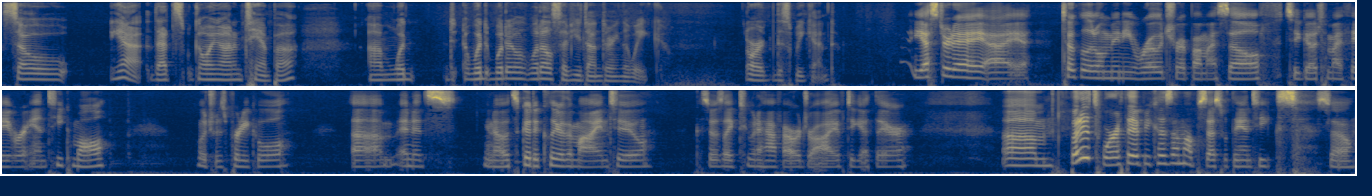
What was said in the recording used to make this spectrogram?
So, yeah, that's going on in Tampa. Um, what what what what else have you done during the week, or this weekend? yesterday I took a little mini road trip by myself to go to my favorite antique mall, which was pretty cool. Um, and it's you know it's good to clear the mind too, because it was like two and a half hour drive to get there. Um, but it's worth it because I'm obsessed with antiques. So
